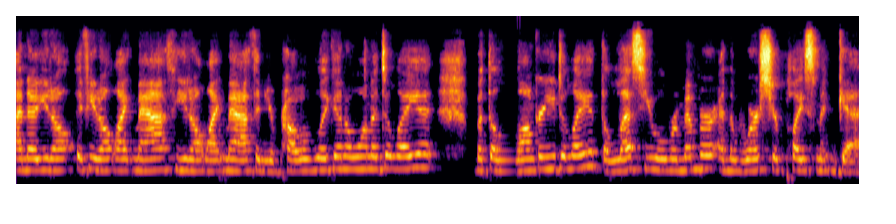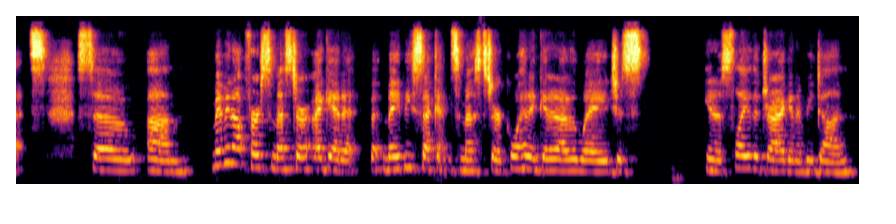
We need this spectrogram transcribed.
I know you don't, if you don't like math, you don't like math, and you're probably going to want to delay it. But the longer you delay it, the less you will remember and the worse your placement gets. So um, maybe not first semester, I get it, but maybe second semester, go ahead and get it out of the way. Just, you know, slay the dragon and be done.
